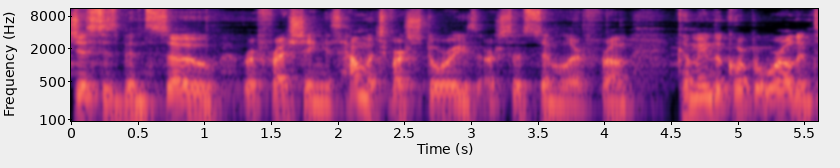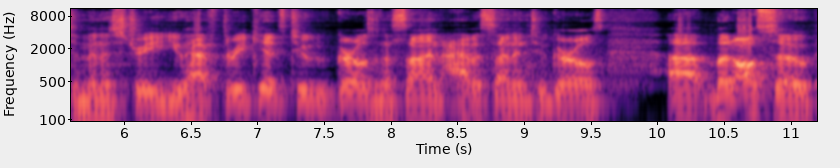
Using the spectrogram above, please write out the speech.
just has been so refreshing is how much of our stories are so similar from coming to the corporate world into ministry. You have three kids, two girls and a son. I have a son and two girls. Uh, but also,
